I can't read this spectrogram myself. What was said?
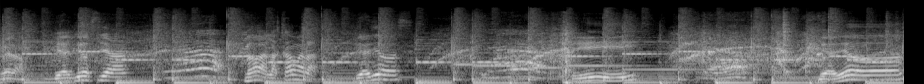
Bueno, di adiós ya. No. A la cámara. Di adiós. Sí. Di adiós.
